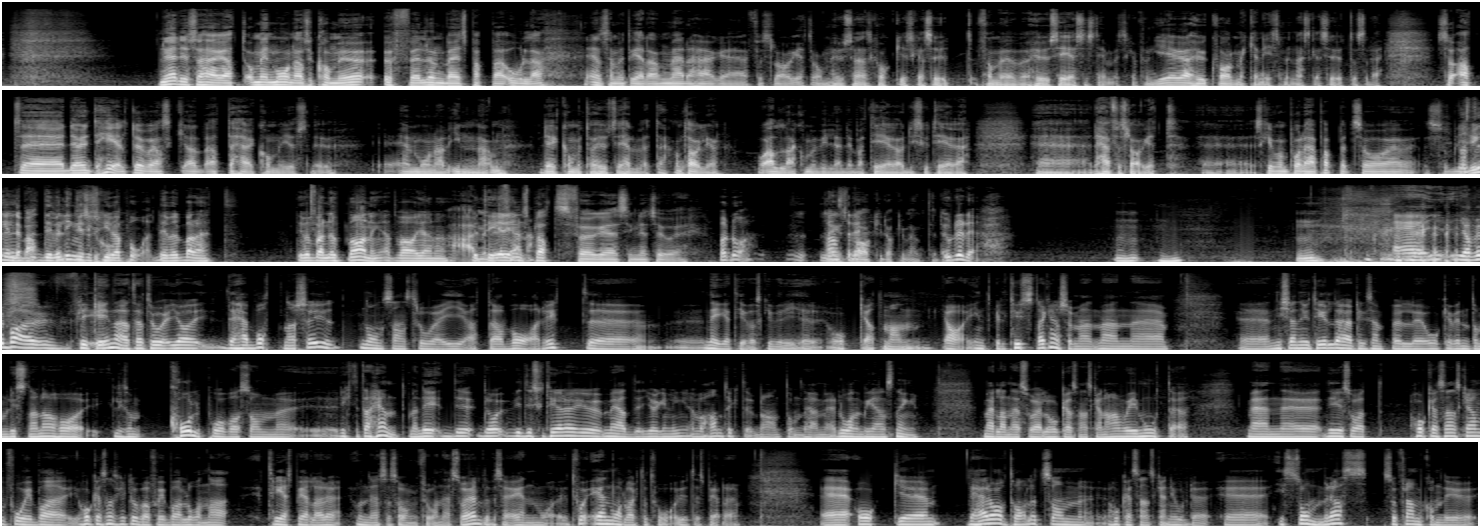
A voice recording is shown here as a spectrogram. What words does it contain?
Nu är det ju så här att om en månad så kommer ju Uffe Lundbergs pappa Ola, ensamutredaren med det här eh, förslaget om hur svensk hockey ska se ut framöver. Hur seriesystemet ska fungera, hur kvalmekanismerna ska se ut och sådär. Så att eh, det är inte helt överraskad att det här kommer just nu. En månad innan det kommer ta hus i helvete antagligen. Och alla kommer vilja debattera och diskutera eh, det här förslaget. Eh, skriver man på det här pappret så, eh, så blir Fast det ingen debatt. Det är väl att diskussion. skriva på? Det är väl bara ett Det är väl bara en uppmaning att vara gärna, Ja, men bete det er finns plats för eh, signaturer. Vadå? Längst det det? bak i dokumentet. Gjorde det det? Mhm. Mm. Eh, jag vill bara flika in här att jag tror jag, det här bottnar sig ju någonstans tror jag i att det har varit eh, negativa skriverier och att man ja, inte vill tysta kanske men, men eh, eh, ni känner ju till det här till exempel och jag vet inte om lyssnarna har liksom koll på vad som eh, riktigt har hänt men det, det, det, vi diskuterade ju med Jörgen Lindgren vad han tyckte bland annat om det här med lånebegränsning mellan SHL och Hockeyallsvenskan och han var emot det. Men eh, det är ju så att Hockeyallsvenskan får ju bara, Hockeyallsvenska klubbar får ju bara låna tre spelare under en säsong från SHL, det vill säga en, mål, två, en målvakt och två utespelare. Eh, och eh, det här avtalet som Hockeyallsvenskan gjorde eh, i somras så framkom det ju,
